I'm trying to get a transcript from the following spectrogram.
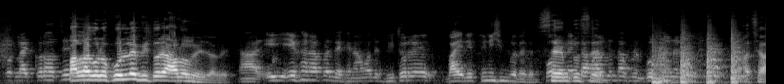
স্পট লাইট করা হচ্ছে। পাল্লাগুলো খুললে ভিতরে আলো হয়ে যাবে। আর এই এখানে আপনি দেখেন আমাদের ভিতরে বাইরে ফিনিশিংগুলো দেখেন। সেম টু সেম আপনার গোল্ডেনের আচ্ছা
